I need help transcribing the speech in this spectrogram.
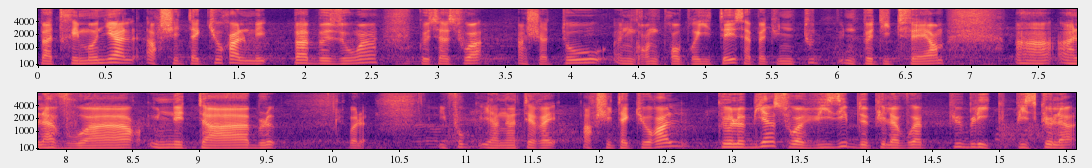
patrimonial, architectural, mais pas besoin que ce soit un château, une grande propriété, ça peut être une petite ferme, un, lavoir, une étable. Voilà. Il faut qu'il y ait un intérêt architectural, que le bien soit visible depuis la voie publique, puisque la,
